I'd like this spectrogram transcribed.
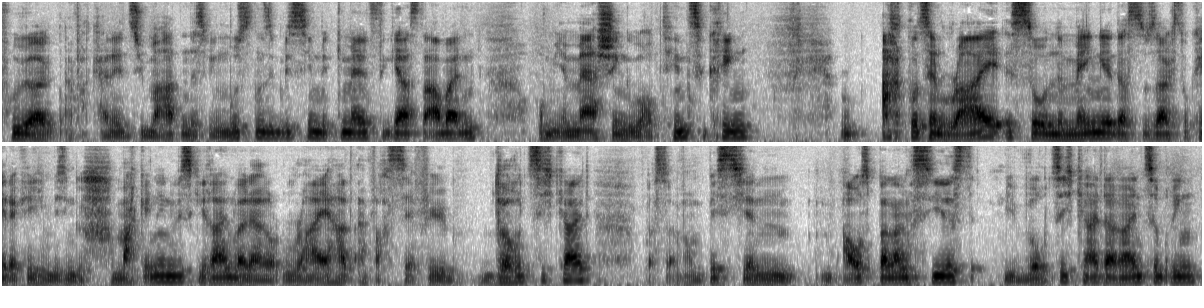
früher einfach keine Enzyme hatten, deswegen mussten sie ein bisschen mit gemälzte Gerste arbeiten, um ihr Mashing überhaupt hinzukriegen. 8% Rye ist so eine Menge, dass du sagst, okay, da kriege ich ein bisschen Geschmack in den Whisky rein, weil der Rye hat einfach sehr viel Würzigkeit, dass du einfach ein bisschen ausbalancierst, die Würzigkeit da reinzubringen.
